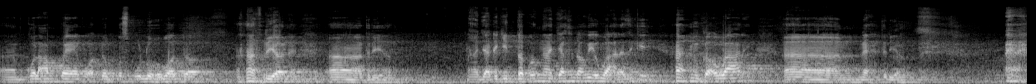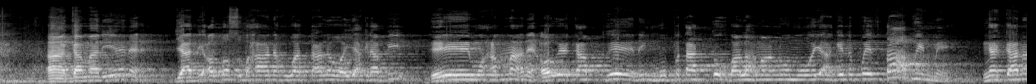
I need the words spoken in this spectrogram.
ha, pukul 8 pukul 10 pukul ha dia nah ha Ha, jadi kita pun ngajar sudah awal lah sikit. Muka awal ni. Ha, tu dia ha, kamar dia ni. Jadi Allah subhanahu wa ta'ala wayak Nabi Hei Muhammad ni orang kafir ni mu petakut balah mana mu wayak gini pe tak bime Dengan kerana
